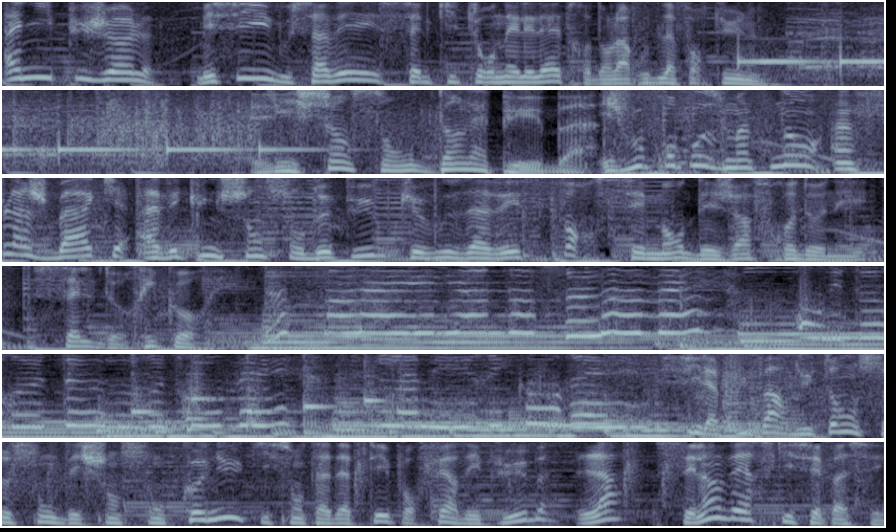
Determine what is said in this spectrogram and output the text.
Annie Pujol. Mais si, vous savez, celle qui tournait les lettres dans la roue de la fortune. Les chansons dans la pub. Et je vous propose maintenant un flashback avec une chanson de pub que vous avez forcément déjà fredonnée, celle de Ricoré. Le soleil vient de se lever, on est heureux Si la plupart du temps ce sont des chansons connues qui sont adaptées pour faire des pubs, là c'est l'inverse qui s'est passé.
